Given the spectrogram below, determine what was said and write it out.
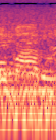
Romaro.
